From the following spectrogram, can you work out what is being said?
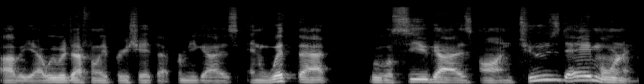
Uh, but yeah, we would definitely appreciate that from you guys. And with that, we will see you guys on Tuesday morning.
